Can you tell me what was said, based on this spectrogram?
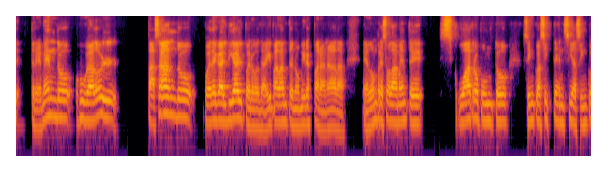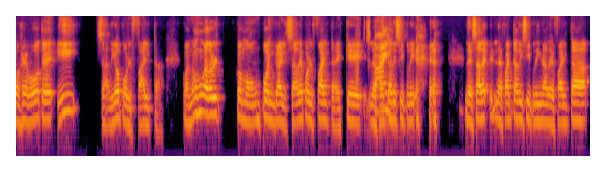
es tremendo jugador pasando, puede guardiar, pero de ahí para adelante no mires para nada. El hombre solamente cuatro puntos, cinco asistencias, cinco rebotes y salió por falta. Cuando un jugador como un point guard sale por falta, es que le falta disciplina, le, sale, le falta disciplina, le falta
